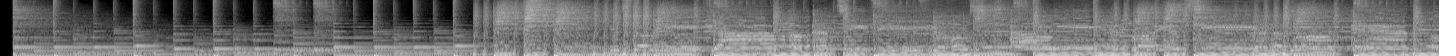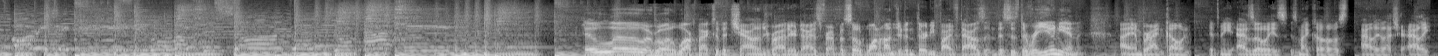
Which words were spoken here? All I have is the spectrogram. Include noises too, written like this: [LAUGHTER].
Hello, everyone. Welcome back to the Challenge Ride or Dies for episode 135,000. This is the reunion. I am Brian Cohen. With me, as always, is my co host, Ali Lesher. Ali,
